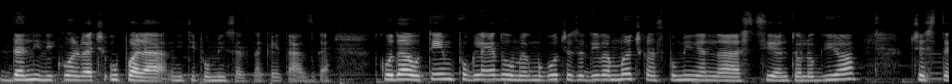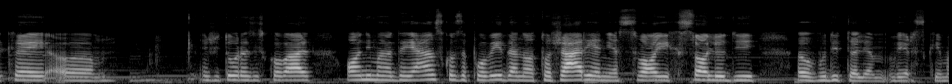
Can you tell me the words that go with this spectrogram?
da ni nikoli več upala niti pomisliti na kaj takega. Tako da v tem pogledu me mogoče zadeva mečkan spominja na scientologijo, če ste kaj um, že to raziskovali. Oni imajo dejansko zapovedano tožarjenje svojih soljudi uh, voditeljem verskim.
